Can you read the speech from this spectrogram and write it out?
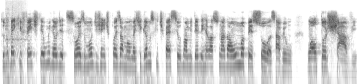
Tudo bem que Fate tem um milhão de edições, um monte de gente pôs a mão, mas digamos que tivesse o nome dele relacionado a uma pessoa, sabe, um, um autor-chave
